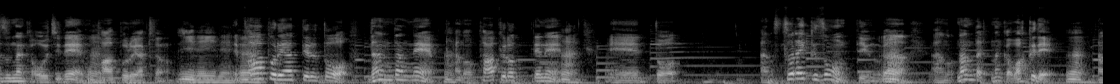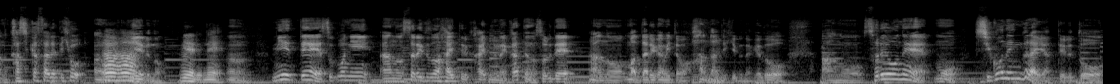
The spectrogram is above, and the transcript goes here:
ずなんかお家でもうパワープロやってたの、んいいねいいね。パワープロやってるとだんだんね、うん。あのパワープロってね、えーっとあのストライクゾーンっていうのが、あのなんだなんか枠であの可視化されてひょあの見えるの。見えるね。うん、見えてそこにあのストライクゾーン入ってるか入ってないかっていうのはそれで、うん。あのまあ、誰が見ても判断できるんだけど、あのそれをねもう45年ぐらいやってると、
